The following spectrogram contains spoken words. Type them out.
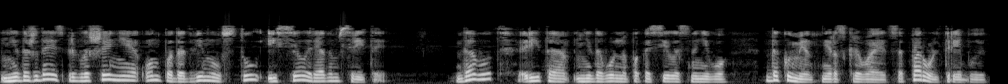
Не дожидаясь приглашения, он пододвинул стул и сел рядом с Ритой. «Да вот», — Рита недовольно покосилась на него, — «документ не раскрывается, пароль требует».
